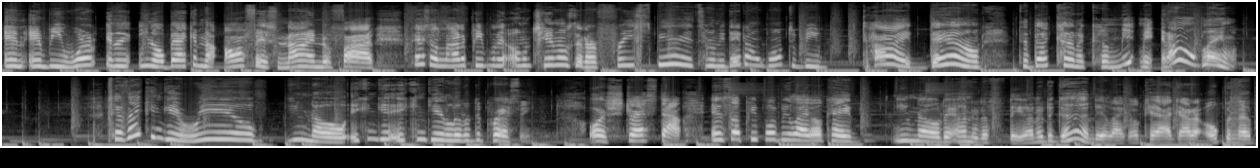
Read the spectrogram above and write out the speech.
and and be working you know back in the office nine to five. There's a lot of people that own channels that are free spirits, honey. They don't want to be tied down to that kind of commitment, and I don't blame them. Cause that can get real, you know, it can get it can get a little depressing or stressed out. And so people will be like, okay, you know, they're under the they under the gun. They're like, okay, I gotta open up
